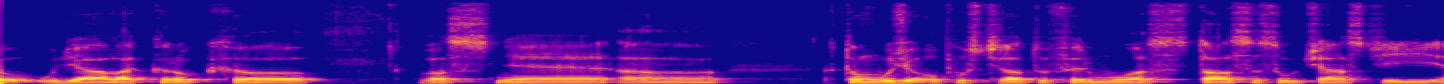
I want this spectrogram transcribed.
udělala krok vlastně k tomu, že opustila tu firmu a stala se součástí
